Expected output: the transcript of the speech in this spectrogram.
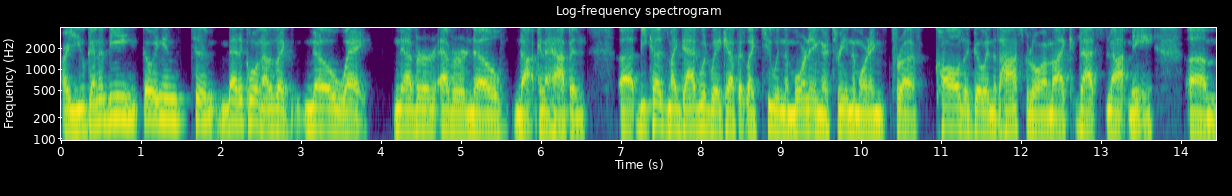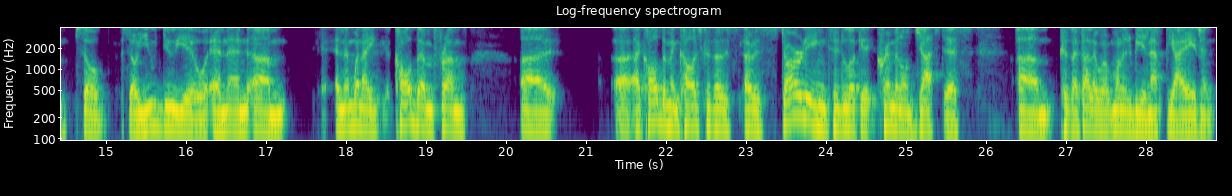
are you going to be going into medical? And I was like, no way. Never, ever, no, not going to happen. Uh, because my dad would wake up at like two in the morning or three in the morning for a call to go into the hospital. I'm like, that's not me. Um, so, so you do you. And then, um, and then when I called them from, uh, uh, I called them in college because I was I was starting to look at criminal justice, because um, I thought I wanted to be an FBI agent.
